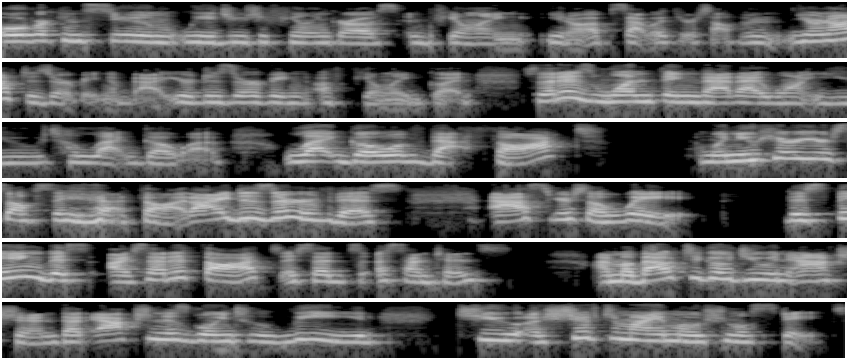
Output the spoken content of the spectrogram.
Overconsume leads you to feeling gross and feeling you know upset with yourself and you're not deserving of that. You're deserving of feeling good. So that is one thing that i want you to let go of. Let go of that thought. When you hear yourself say that thought i deserve this ask yourself wait this thing this i said a thought i said a sentence i'm about to go do an action that action is going to lead to a shift in my emotional state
